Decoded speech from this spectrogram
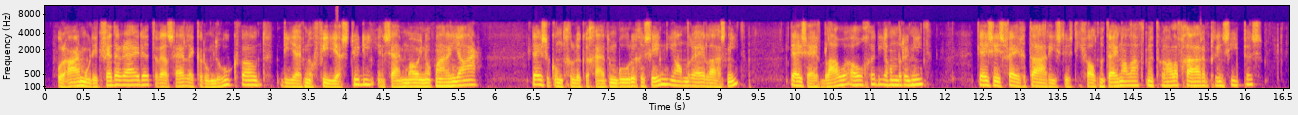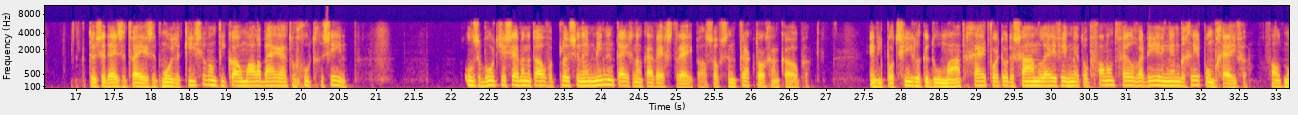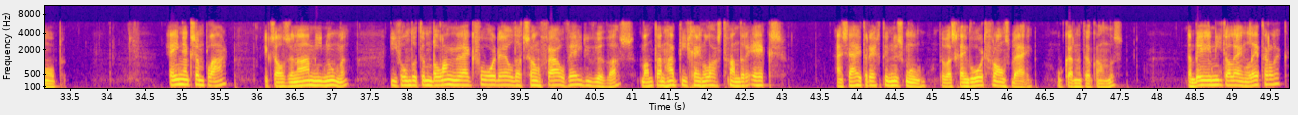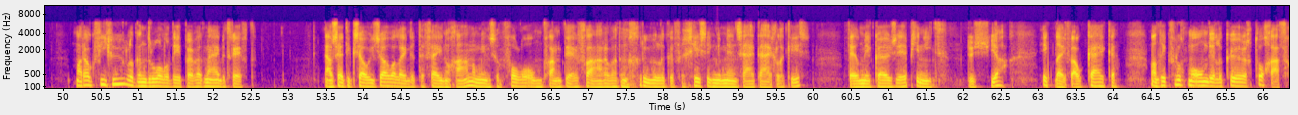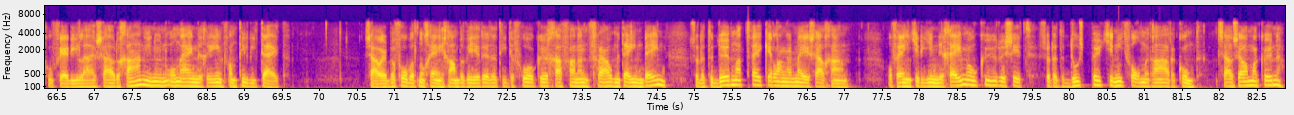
Voor haar moet ik verder rijden, terwijl zij lekker om de hoek woont. Die heeft nog vier jaar studie en zij mooi nog maar een jaar. Deze komt gelukkig uit een boerengezin, die andere helaas niet. Deze heeft blauwe ogen, die andere niet. Deze is vegetarisch, dus die valt meteen al af met haar halfgaren principes. Tussen deze twee is het moeilijk kiezen, want die komen allebei uit een goed gezin. Onze boertjes hebben het over plussen en minnen tegen elkaar wegstrepen, alsof ze een tractor gaan kopen. En die potsierlijke doelmatigheid wordt door de samenleving met opvallend veel waardering en begrip omgeven, valt me op. Eén exemplaar, ik zal zijn naam niet noemen, die vond het een belangrijk voordeel dat zo'n vrouw weduwe was, want dan had hij geen last van de ex. Hij zei het recht in de smoel, er was geen woord Frans bij. Hoe kan het ook anders? Dan ben je niet alleen letterlijk, maar ook figuurlijk een drollenwipper wat mij betreft. Nou zet ik sowieso alleen de tv nog aan om in zijn volle omvang te ervaren wat een gruwelijke vergissing de mensheid eigenlijk is. Veel meer keuze heb je niet. Dus ja, ik bleef ook kijken, want ik vroeg me onwillekeurig toch af hoe ver die lui zouden gaan in hun oneindige infantiliteit. Zou er bijvoorbeeld nog één gaan beweren dat hij de voorkeur gaf aan een vrouw met één been, zodat de deurmat twee keer langer mee zou gaan? Of eentje die in de chemokuren zit, zodat het doucheputje niet vol met haren komt. Het zou zomaar kunnen.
